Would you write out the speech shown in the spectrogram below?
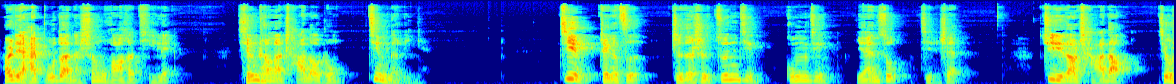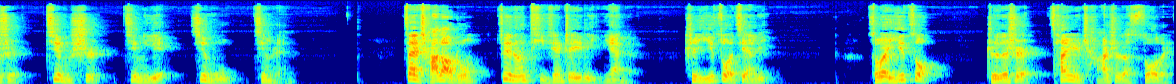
而且还不断的升华和提炼，形成了茶道中“静”的理念。“静”这个字指的是尊敬。恭敬、严肃、谨慎，具体到茶道就是敬事、敬业、敬物、敬人。在茶道中最能体现这一理念的是一座建立。所谓一座，指的是参与茶事的所有的人；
